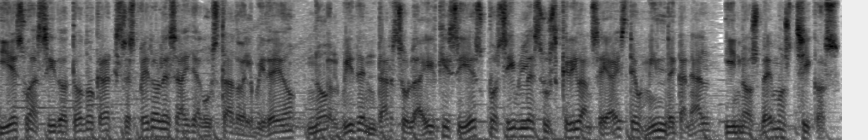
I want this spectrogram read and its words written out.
Y eso ha sido todo cracks. Espero les haya gustado el video, no olviden dar su like y si es posible suscríbanse a este humilde canal, y nos vemos chicos.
